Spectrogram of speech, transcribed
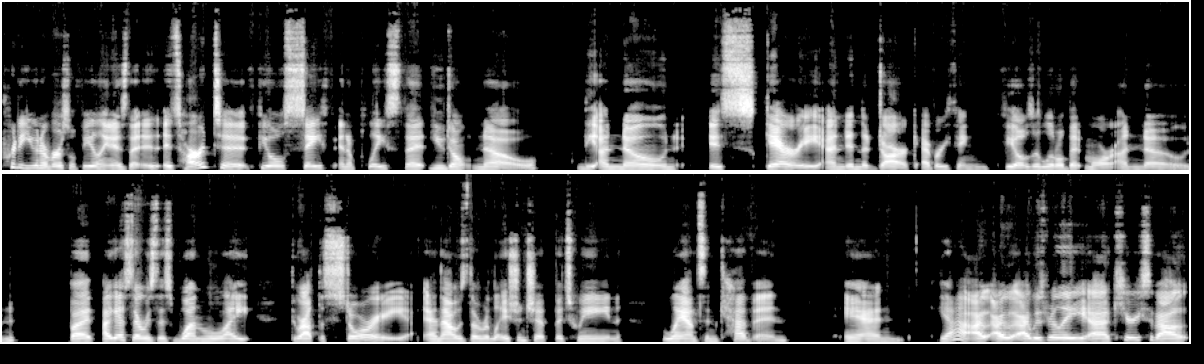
pretty universal feeling is that it- it's hard to feel safe in a place that you don't know. The unknown is scary, and in the dark, everything feels a little bit more unknown. But I guess there was this one light throughout the story, and that was the relationship between Lance and Kevin. And yeah, I, I, I was really uh, curious about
